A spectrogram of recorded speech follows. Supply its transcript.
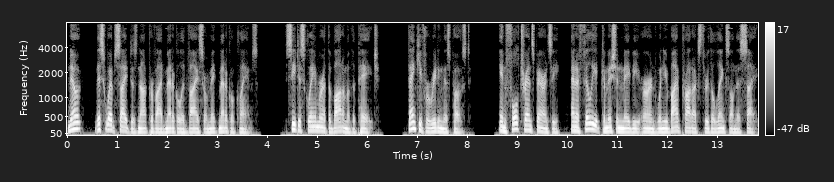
Note, this website does not provide medical advice or make medical claims. See disclaimer at the bottom of the page. Thank you for reading this post. In full transparency, an affiliate commission may be earned when you buy products through the links on this site.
